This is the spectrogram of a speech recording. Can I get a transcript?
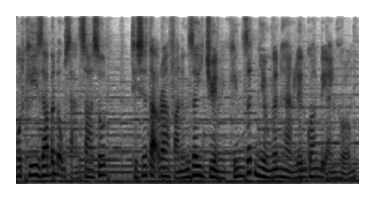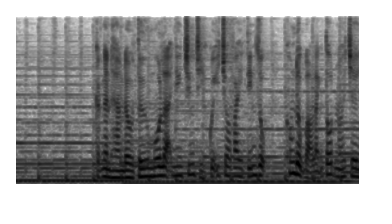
Một khi giá bất động sản sa sút thì sẽ tạo ra phản ứng dây chuyền khiến rất nhiều ngân hàng liên quan bị ảnh hưởng. Các ngân hàng đầu tư mua lại những chứng chỉ quỹ cho vay tín dụng không được bảo lãnh tốt nói trên,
